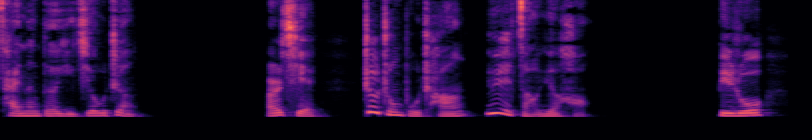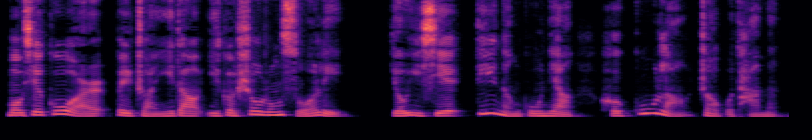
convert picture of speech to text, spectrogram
才能得以纠正，而且这种补偿越早越好。比如，某些孤儿被转移到一个收容所里，由一些低能姑娘和孤老照顾他们，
